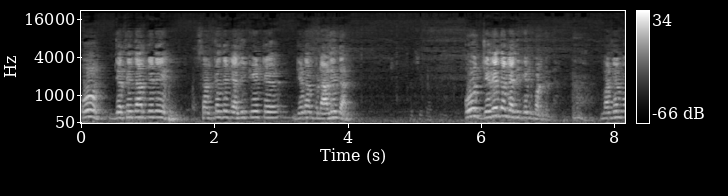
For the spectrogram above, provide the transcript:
ਉਹ ਜਥੇਦਾਰ ਜਿਹੜੇ ਸਰਕਲ ਦੇ ਡੈਲੀਗੇਟ ਜਿਹੜਾ ਬਣਾ ਲੈਂਦਾ ਉਹ ਜ਼ਿਲ੍ਹੇ ਦਾ ਡੈਲੀਗੇਟ ਬਣ ਜਾਂਦਾ। ਮਤਲਬ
